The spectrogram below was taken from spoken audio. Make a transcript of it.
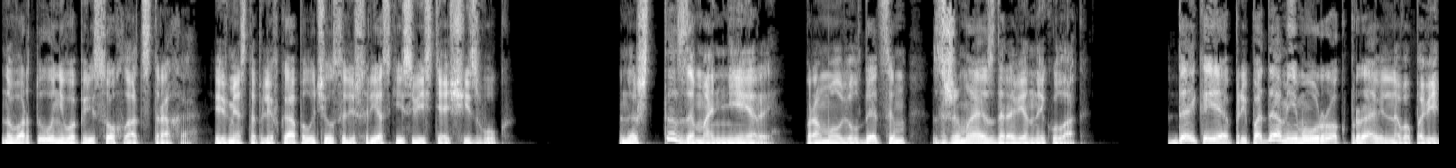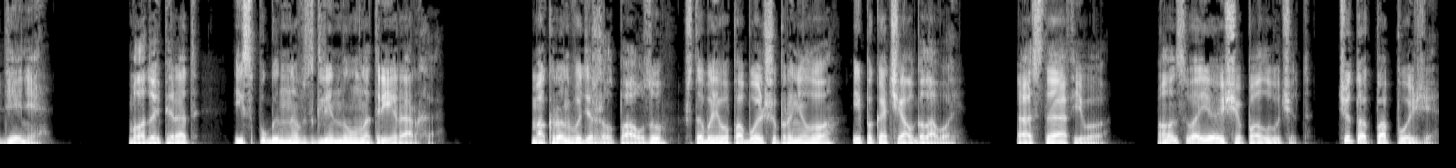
но во рту у него пересохло от страха, и вместо плевка получился лишь резкий свистящий звук. «Ну что за манеры?» — промолвил Децим, сжимая здоровенный кулак. «Дай-ка я преподам ему урок правильного поведения». Молодой пират испуганно взглянул на триерарха. Макрон выдержал паузу, чтобы его побольше проняло, и покачал головой. «Оставь его. Он свое еще получит. Чуток попозже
